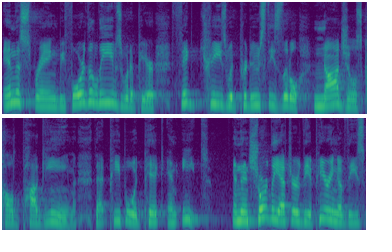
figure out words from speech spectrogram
In the spring, before the leaves would appear, fig trees would produce these little nodules called pagim that people would pick and eat. And then, shortly after the appearing of these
